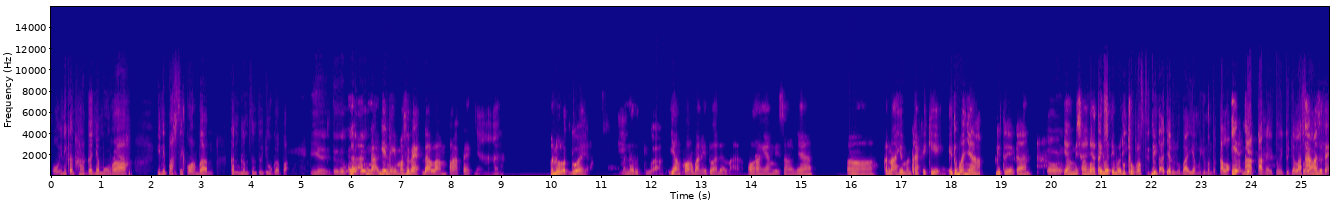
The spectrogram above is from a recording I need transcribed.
oh ini kan harganya murah, ini pasti korban. Kan belum tentu juga pak. Iya, itu tuh Enggak, itu enggak gini. Maksudnya dalam prakteknya, menurut gue ya, Hmm. menurut gue, yang korban itu adalah orang yang misalnya eh, kena human trafficking. Itu banyak gitu ya kan. betul. Yang misalnya Konteks- tiba-tiba Konteks dicu prostitut aja dulu, Bay, yang human ter- kalau Iya, iya. anak kan ya itu itu jelas Enggak, lah. maksudnya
